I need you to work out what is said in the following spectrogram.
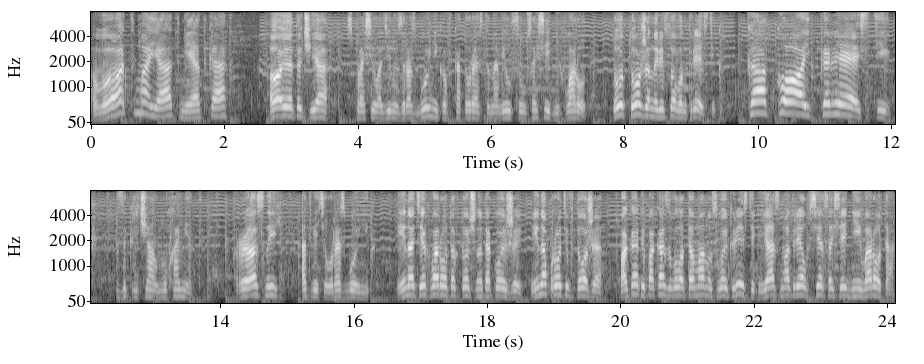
«Вот моя отметка». «А это чья?» — спросил один из разбойников, который остановился у соседних ворот. «Тут тоже нарисован крестик». «Какой крестик?» — закричал Мухаммед. «Красный», — ответил разбойник. И на тех воротах точно такой же, и напротив тоже. Пока ты показывал атаману свой крестик, я осмотрел все соседние ворота».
